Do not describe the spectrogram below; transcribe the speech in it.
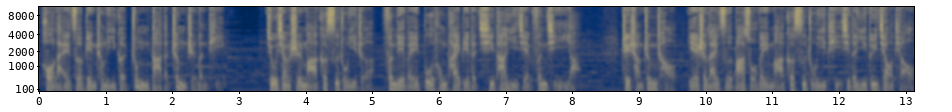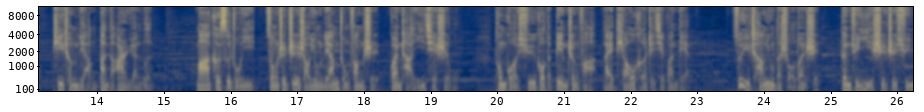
后来则变成了一个重大的政治问题，就像使马克思主义者分裂为不同派别的其他意见分歧一样。这场争吵也是来自把所谓马克思主义体系的一堆教条劈成两半的二元论。马克思主义总是至少用两种方式观察一切事物，通过虚构的辩证法来调和这些观点。最常用的手段是根据一时之需。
